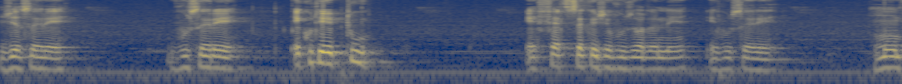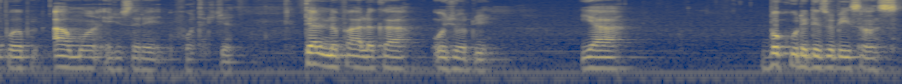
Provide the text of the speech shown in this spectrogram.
Je serai, vous serez, écoutez tout et faites ce que je vous ordonne et vous serez mon peuple à moi et je serai votre Dieu. Tel n'est pas le cas aujourd'hui. Il y a beaucoup de désobéissance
